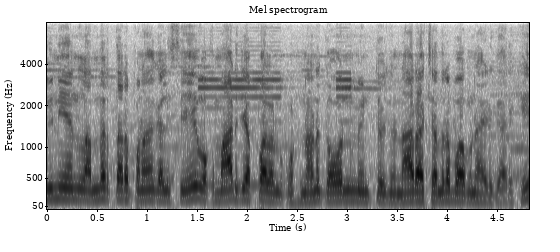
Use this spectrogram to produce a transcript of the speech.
యూనియన్లు అందరి తరపున కలిసి ఒక మాట చెప్పాలనుకుంటున్నాను గవర్నమెంట్ నారా చంద్రబాబు నాయుడు గారికి.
